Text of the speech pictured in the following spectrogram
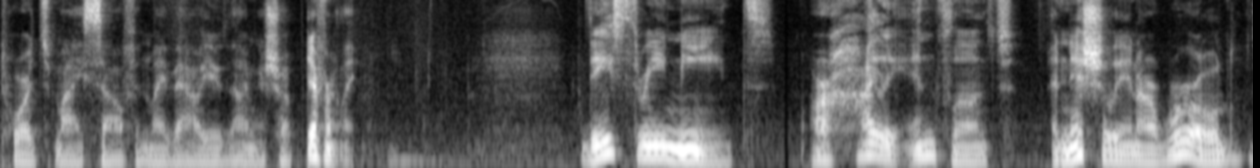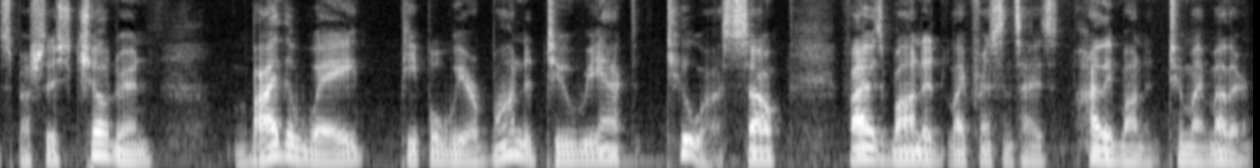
towards myself and my value, then I'm going to show up differently. These three needs are highly influenced initially in our world, especially as children, by the way people we are bonded to react to us. So if I was bonded, like for instance, I was highly bonded to my mother.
